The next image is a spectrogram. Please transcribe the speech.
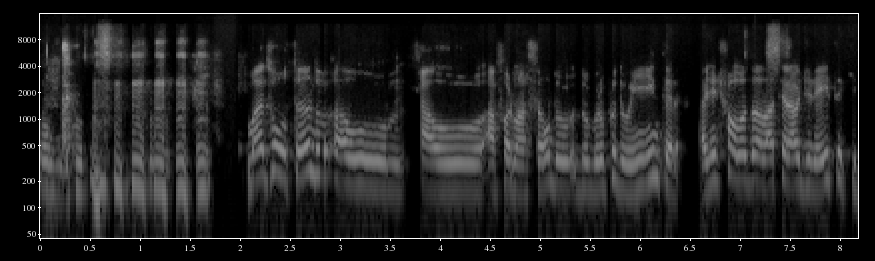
Mas voltando ao, ao, à formação do, do grupo do Inter, a gente falou da lateral direita que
